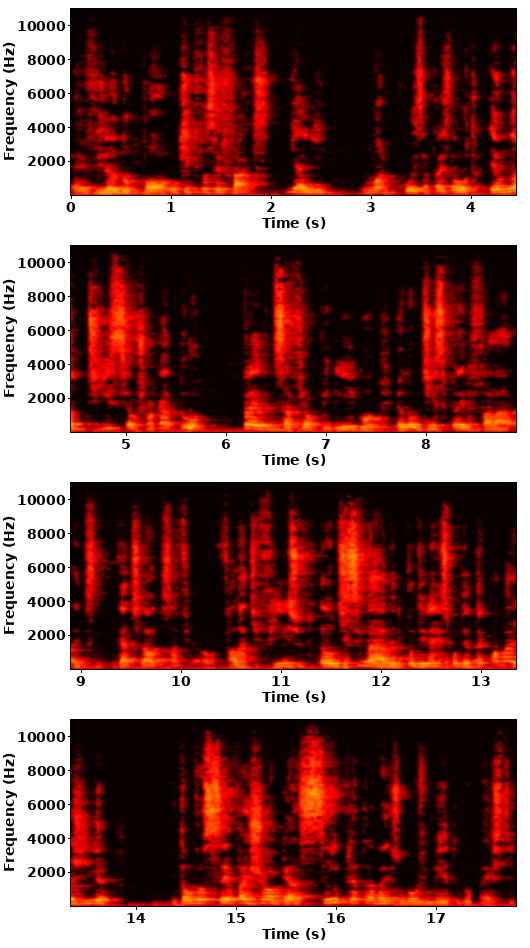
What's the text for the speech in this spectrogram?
é, virando pó. O que, que você faz? E aí uma coisa atrás da outra. Eu não disse ao jogador para ele desafiar o perigo, eu não disse para ele falar, engatilhar o desafio, falar difícil, eu não disse nada. Ele poderia responder até com a magia. Então você vai jogar sempre através do movimento do mestre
